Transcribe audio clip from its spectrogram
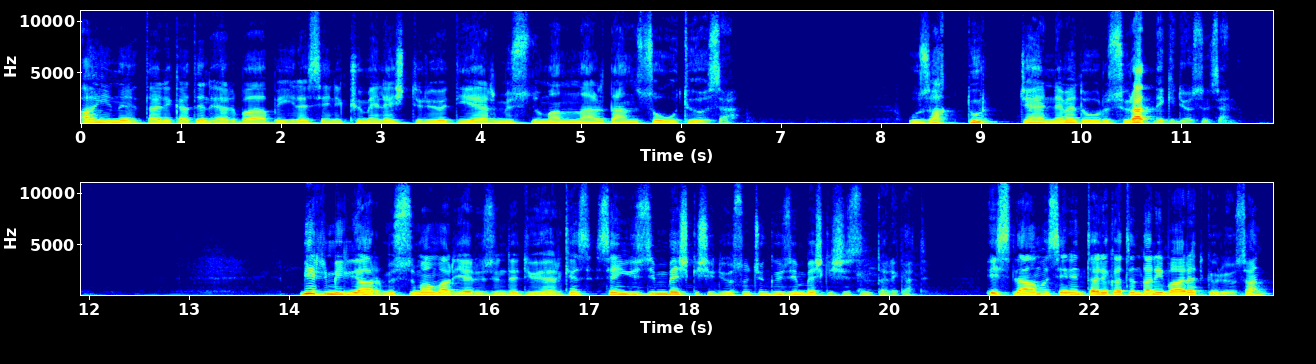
aynı tarikatın erbabı ile seni kümeleştiriyor diğer Müslümanlardan soğutuyorsa uzak dur cehenneme doğru süratle gidiyorsun sen. Bir milyar Müslüman var yeryüzünde diyor herkes. Sen 125 kişi diyorsun çünkü 125 kişisin tarikat. İslam'ı senin tarikatından ibaret görüyorsan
